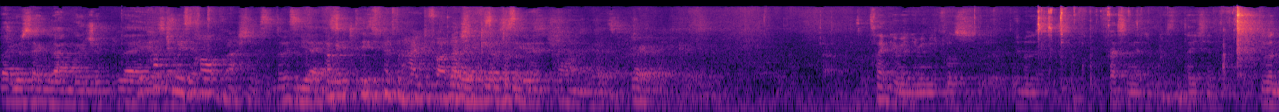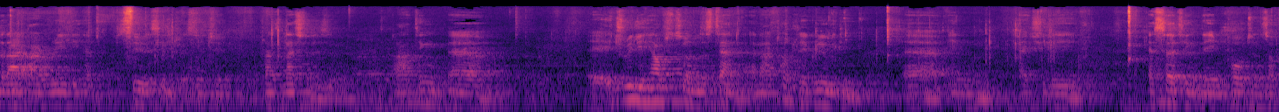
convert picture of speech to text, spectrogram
like you were saying, language and play. The country is part of nationalism, though, isn't Yes. it? I mean, it, it depends on how you define nationalism, closely doesn't it? yes. Great. Thank you, Benjamin. It was, uh, you know, it's it's a fascinating presentation. Given that I, I really have serious interest into transnationalism, and I think uh, it really helps to understand. And I totally agree with you uh, in actually asserting the importance of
